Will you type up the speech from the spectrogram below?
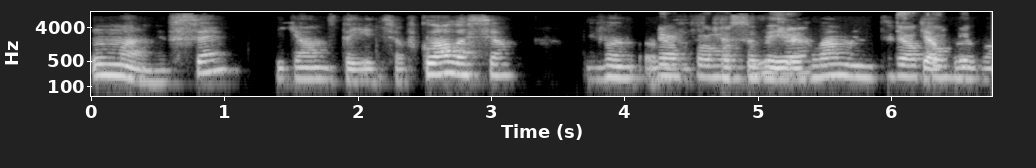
у мене все. Я, здається, вклалася в, в часовий дуже. регламент. Дякуємо. Дякую вам.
